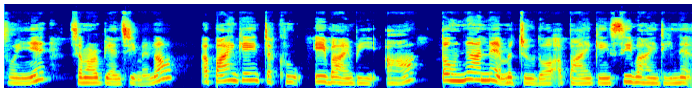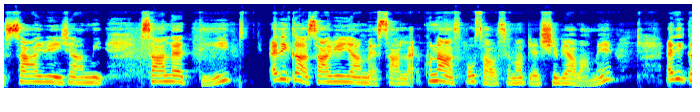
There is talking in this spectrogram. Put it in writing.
ဆိုရင်ဆမတို့ပြန်ကြည့်မယ်နော်အပိုင်းကိန်းတစ်ခု A ပိုင်း B အားတုံညနဲ့မတူသောအပိုင်းကိန်း C ပိုင်း D နဲ့စား၍ရမည့်စားလက်သည် အဲ့ဒီကစား၍ရမယ်စားလက်ခုနကပုတ်စာကိုဆင်မပြန်ရှင်းပြပါမယ်အဲ့ဒီက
